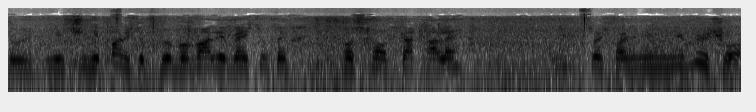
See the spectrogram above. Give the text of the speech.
tu jeśli nie koniec, to próbowali wejść tutaj po schodkach, ale coś tam im nie wyszło.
